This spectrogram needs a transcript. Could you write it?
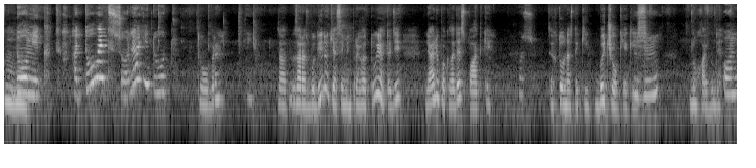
Мгм. домик. Готовить, соля йдуть. Добре. За- Зараз будинок Ясемін приготує, а тоді лялю покладе спадки. Це хто у нас такий? Бичок якийсь. Угу. Ну, хай буде. Он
